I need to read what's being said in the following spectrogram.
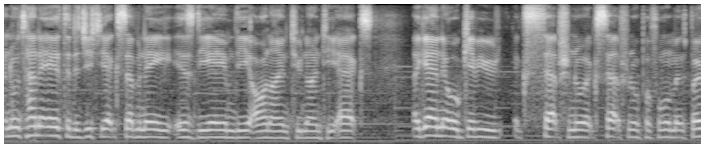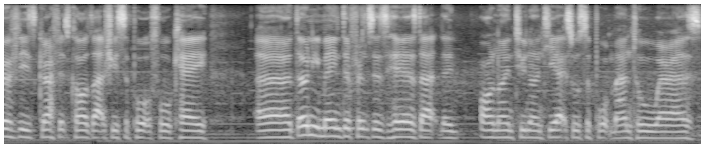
An alternative to the GTX 780 is the AMD R9 290X. Again, it will give you exceptional, exceptional performance. Both of these graphics cards actually support 4K. Uh, the only main difference is here is that the R9 290X will support Mantle, whereas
